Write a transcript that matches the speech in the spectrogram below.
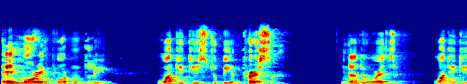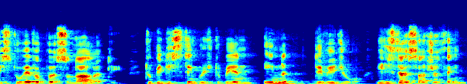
and more importantly what it is to be a person. In other words what it is to have a personality to be distinguished to be an individual. Is there such a thing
